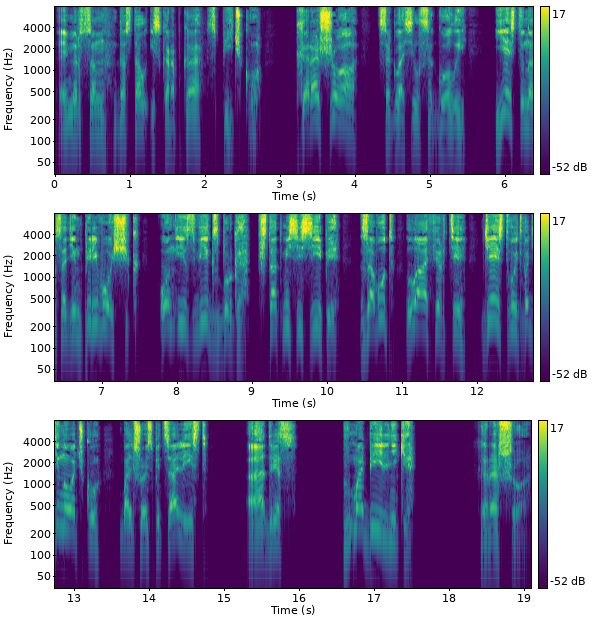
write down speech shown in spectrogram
Эмерсон достал из коробка спичку. «Хорошо», — согласился Голый. «Есть у нас один перевозчик. Он из Виксбурга, штат Миссисипи. Зовут Лаферти, действует в одиночку. Большой специалист. Адрес?» «В мобильнике». «Хорошо.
